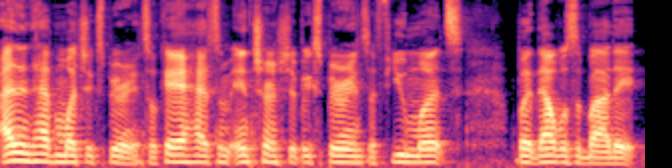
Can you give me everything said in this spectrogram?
I didn't have much experience, okay? I had some internship experience, a few months, but that was about it.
